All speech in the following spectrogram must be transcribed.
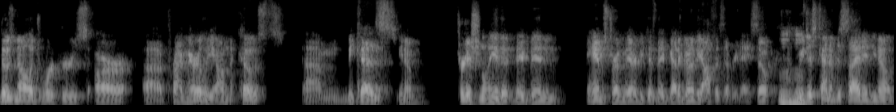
Those knowledge workers are uh, primarily on the coasts um, because, you know, traditionally that they've been hamstrung there because they've got to go to the office every day. So mm-hmm. we just kind of decided, you know,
